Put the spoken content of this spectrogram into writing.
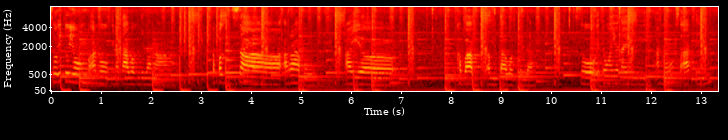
So, ito yung ano, tinatawag nila na kapag sa Arabo ay uh, kabab ang tawag nila. So, ito ngayon ay ano, sa atin.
